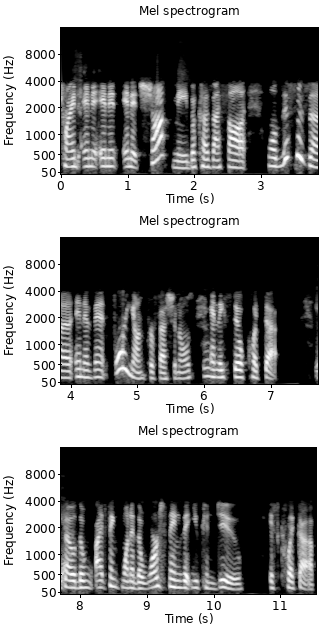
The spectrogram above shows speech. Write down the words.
trying and it, and it and it shocked me because I thought, well, this is a, an event for young professionals Mm. and they still clicked up. Yeah. So the I think one of the worst things that you can do is click up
